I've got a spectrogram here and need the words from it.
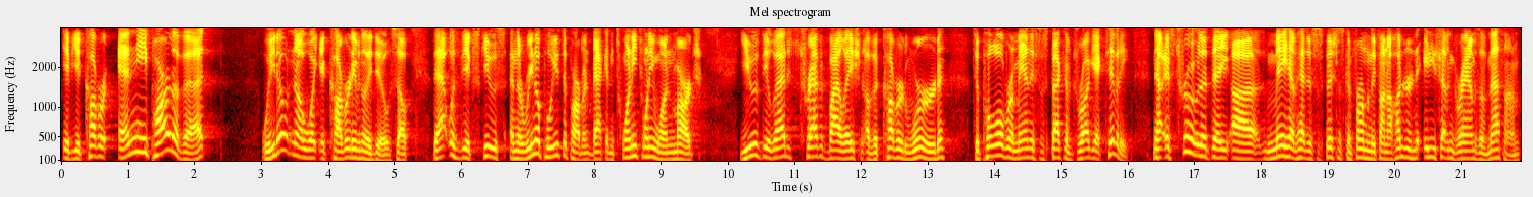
If you cover any part of it, we don't know what you covered, even though they do. So that was the excuse. And the Reno Police Department, back in 2021, March, used the alleged traffic violation of the covered word to pull over a man they suspect of drug activity. Now, it's true that they uh, may have had their suspicions confirmed when they found 187 grams of meth on him,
